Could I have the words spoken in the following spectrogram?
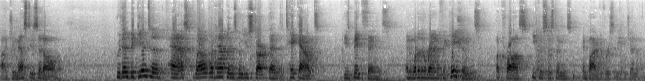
uh, Jim Estes et al., who then begin to ask, well, what happens when you start then to take out these big things, and what are the ramifications across ecosystems and biodiversity in general?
